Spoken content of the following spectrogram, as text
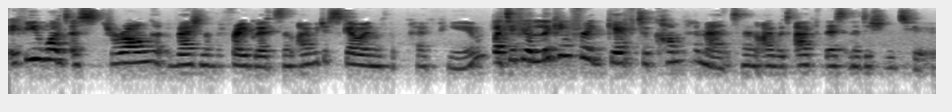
But if you want a strong version of the fragrance, then I would just go in with the perfume. But if you're looking for a gift to complement, then I would add this in addition to.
